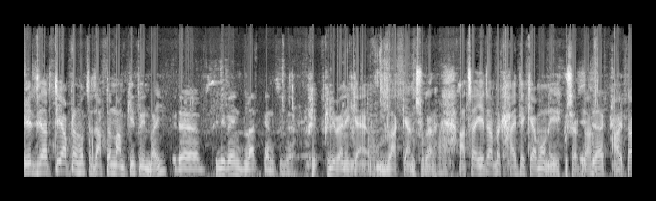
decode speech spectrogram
এই জাতটি আপনার হচ্ছে জাতটার নাম কি তুইন ভাই? এটা ফিলিপাইন ব্ল্যাক ক্যান্সিলার ফি- ফিলিপাইনি ব্ল্যাক ক্যান সুগার। আচ্ছা এটা আপনার খাইতে কেমন এই কুষারটা? এটা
